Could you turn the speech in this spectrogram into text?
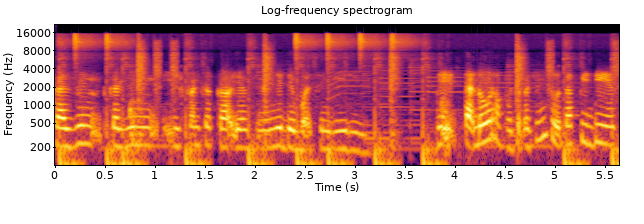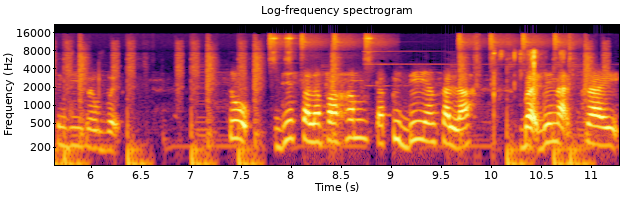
cousin cousin Irfan cakap yang sebenarnya dia buat sendiri. Dia tak ada orang pun cakap macam tu tapi dia yang sendiri yang buat. So dia salah faham tapi dia yang salah but dia nak try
